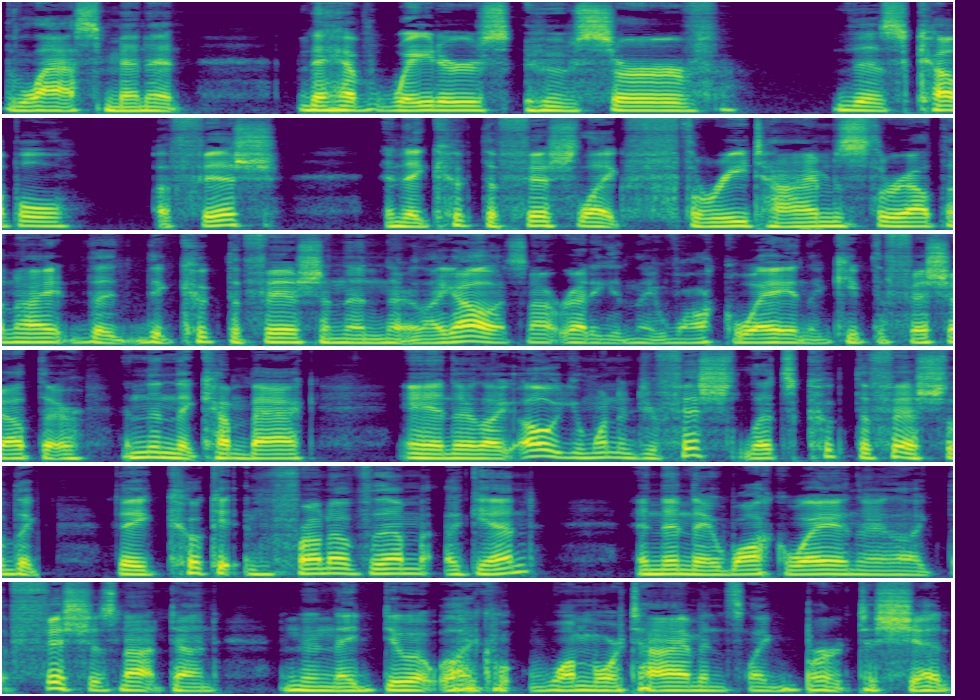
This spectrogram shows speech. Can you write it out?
the last minute. They have waiters who serve this couple a fish and they cook the fish like three times throughout the night. They, they cook the fish and then they're like, oh, it's not ready. And they walk away and they keep the fish out there. And then they come back and they're like, oh, you wanted your fish? Let's cook the fish. So they, they cook it in front of them again. And then they walk away and they're like, the fish is not done. And then they do it like one more time and it's like burnt to shit.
